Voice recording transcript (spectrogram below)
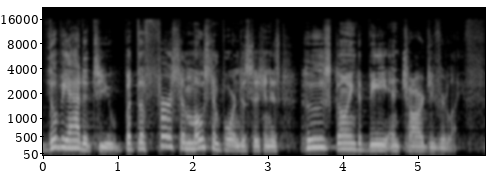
they'll be added to you. But the first and most important decision is who's going to be in charge of your life?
